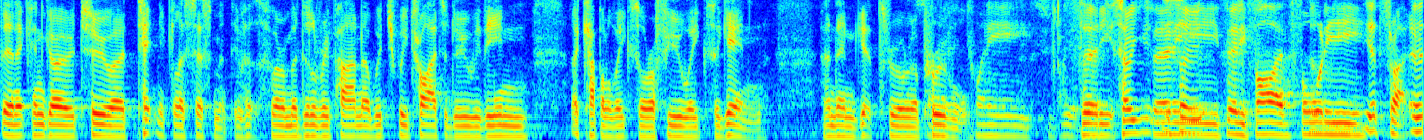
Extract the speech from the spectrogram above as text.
then it can go to a technical assessment if it's from a delivery partner, which we try to do within a couple of weeks or a few weeks again, and then get through an approval. 20, 30, so you- 30, 35, 40. That's right. Uh,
